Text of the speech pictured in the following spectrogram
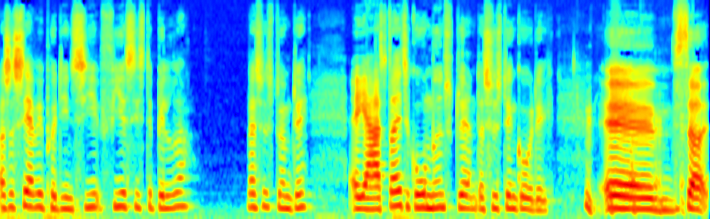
Og så ser vi på dine fire sidste billeder, Hvad synes du om det? Jeg har stadig til gode møde en studerende, der synes, det er en god idé. øh, så,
